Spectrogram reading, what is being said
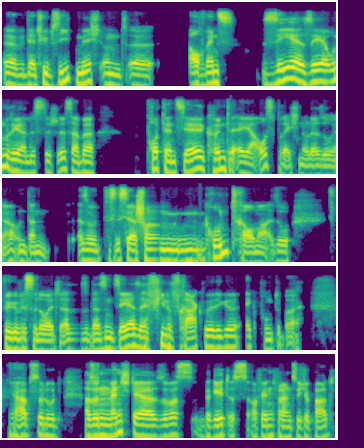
äh, der Typ sieht mich und äh, auch wenn es sehr, sehr unrealistisch ist, aber potenziell könnte er ja ausbrechen oder so, ja. Und dann, also das ist ja schon ein Grundtrauma, also für gewisse Leute. Also da sind sehr, sehr viele fragwürdige Eckpunkte bei. Ja, absolut. Also ein Mensch, der sowas begeht, ist auf jeden Fall ein Psychopath,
